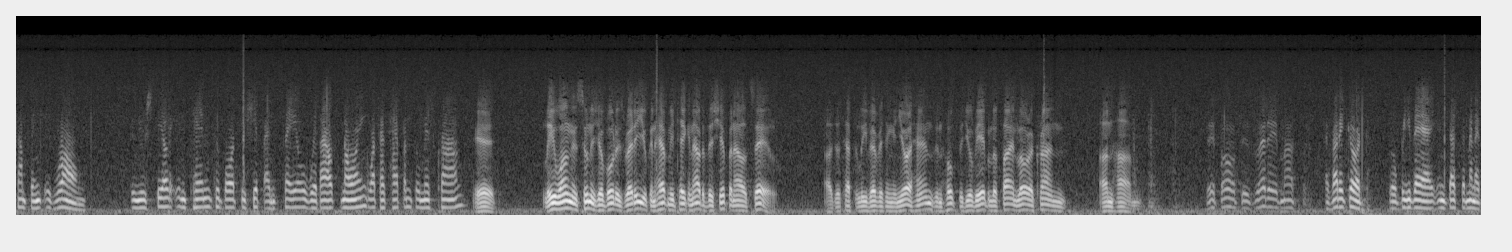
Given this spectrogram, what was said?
something is wrong. Do you still intend to board the ship and sail without knowing what has happened to Miss Kranz? Yes. Lee Wong, as soon as your boat is ready, you can have me taken out of the ship and I'll sail. I'll just have to leave everything in your hands and hope that you'll be able to find Laura Kranz unharmed. The boat is ready, Master. Uh, very good. We'll be there in just a minute.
